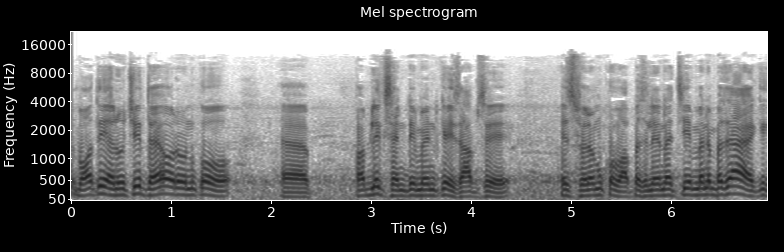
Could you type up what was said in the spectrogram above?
ये बहुत ही अनुचित है और उनको पब्लिक सेंटीमेंट के हिसाब से इस फ़िल्म को वापस लेना चाहिए। मैंने बताया कि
